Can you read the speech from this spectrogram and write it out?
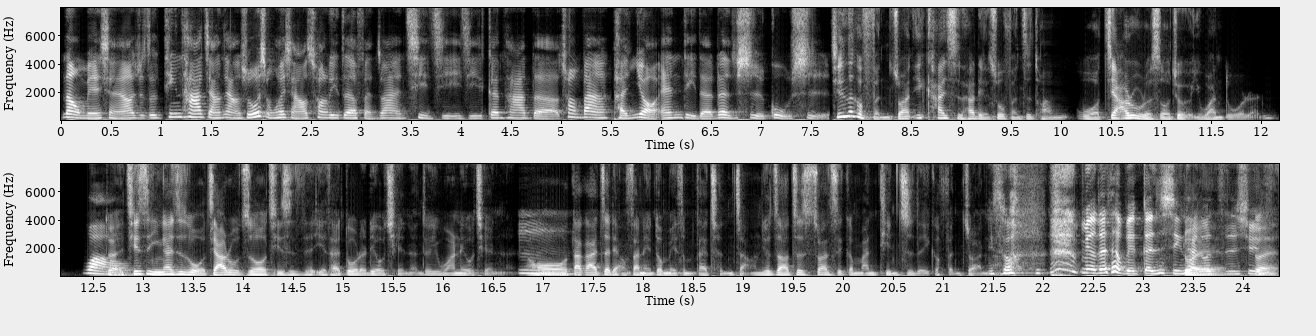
那我们也想要就是听他讲讲说为什么会想要创立这个粉砖的契机，以及跟他的创办朋友 Andy 的认识故事。其实那个粉砖一开始他脸书粉丝团，我加入的时候就有一万多人。对，其实应该是说我加入之后，其实也才多了六千人，这一万六千人。嗯然后大概这两三年都没什么在成长，你就知道这算是一个蛮停滞的一个粉砖了。你说 没有在特别更新太多资讯，对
